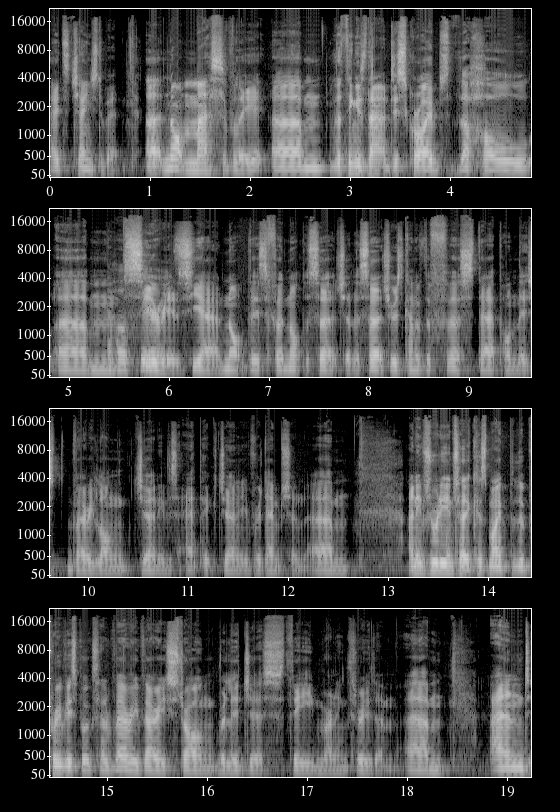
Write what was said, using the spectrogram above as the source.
It's changed a bit. Uh, not massively. Um, the thing is that describes the whole, um, The whole series. Yeah, not this for not the Searcher. The Searcher is kind of the first step on this very long journey, this epic journey of redemption. Um, and it was really interesting because my the previous books had a very very strong religious theme running through them, um, and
